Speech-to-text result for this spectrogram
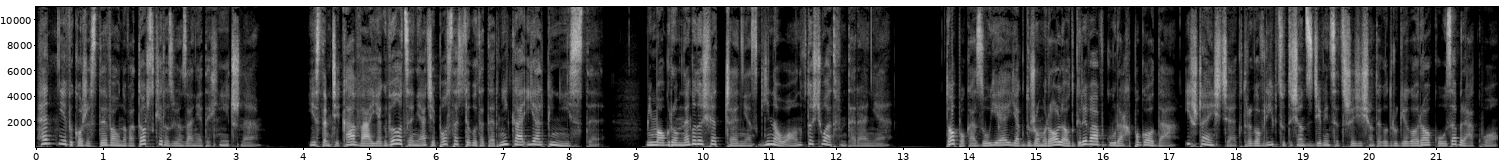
Chętnie wykorzystywał nowatorskie rozwiązania techniczne. Jestem ciekawa, jak wy oceniacie postać tego taternika i alpinisty. Mimo ogromnego doświadczenia zginął on w dość łatwym terenie. To pokazuje, jak dużą rolę odgrywa w górach pogoda i szczęście, którego w lipcu 1962 roku zabrakło.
